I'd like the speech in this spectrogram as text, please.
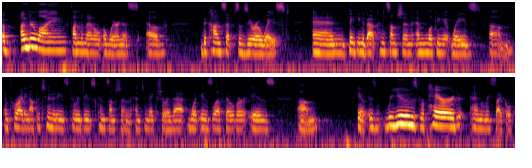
an underlying fundamental awareness of the concepts of zero waste and thinking about consumption and looking at ways um, and providing opportunities to reduce consumption and to make sure that what is left over is um, you know, is reused, repaired, and recycled.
